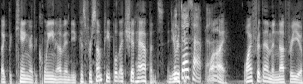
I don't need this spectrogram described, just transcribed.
like the king or the queen of indie, because for some people that shit happens, and you It ever think, does happen. Why? Why for them and not for you?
